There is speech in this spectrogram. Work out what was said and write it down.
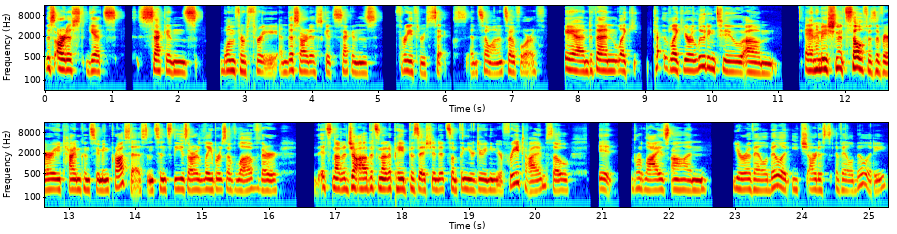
this artist gets seconds 1 through 3 and this artist gets seconds 3 through 6 and so on and so forth. And then like like you're alluding to um animation itself is a very time consuming process and since these are labors of love they're it's not a job it's not a paid position it's something you're doing in your free time so it relies on your availability each artist's availability.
